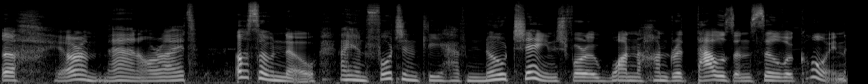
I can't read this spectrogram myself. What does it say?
Ugh, you're a man, all right. Also, no, I unfortunately have no change for a 100,000 silver coin.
